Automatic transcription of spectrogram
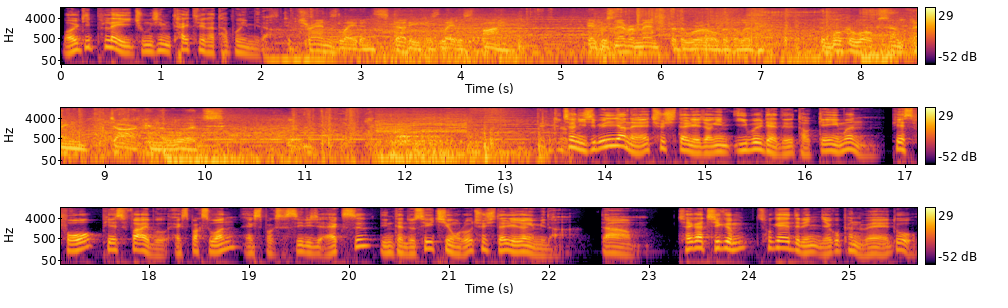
멀티플레이 중심 타이틀 같아 보입니다. to translate and study his latest find. It was never meant for the world of the living. The book awoke something dark in the woods. 2021년에 출시될 예정인 Evil Dead The Game은 PS4, PS5, 엑스박스 1, 엑스박스 시리즈 X, 닌텐도 스위치용으로 출시될 예정입니다. 다음 제가 지금 소개해드린 예고편 외에도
